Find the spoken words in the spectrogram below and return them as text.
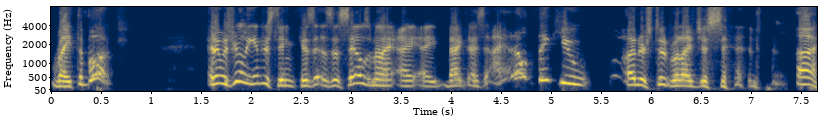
Write the book. And it was really interesting because as a salesman, I, I, I I said, I don't think you understood what I just said. Uh,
